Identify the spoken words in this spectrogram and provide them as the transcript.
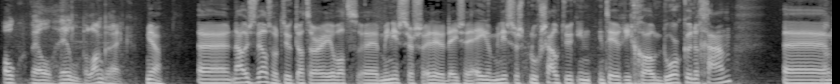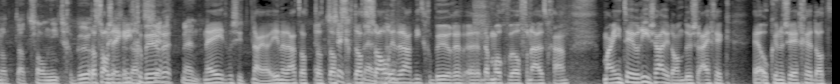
ook wel heel belangrijk. Ja. Eh, nou is het wel zo natuurlijk dat er heel wat eh, ministers... eh, deze ene ministersploeg zou natuurlijk in, in theorie gewoon door kunnen gaan. Eh, nou, dat, dat zal niet gebeuren. dat zal zeker niet dat gebeuren. Men. Nee, precies. Nou ja, inderdaad, dat, dat, dat, dat men, zal inderdaad niet gebeuren. Daar mogen we wel van uitgaan. Maar in theorie zou je dan dus eigenlijk hè, ook kunnen zeggen... dat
